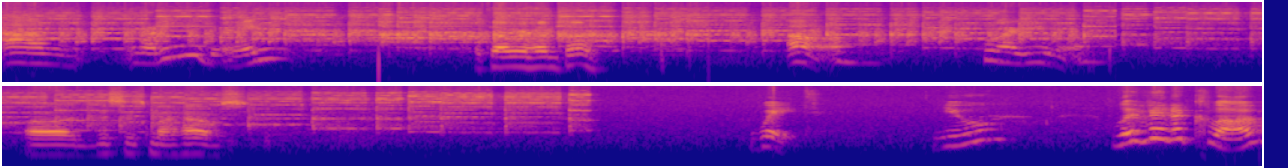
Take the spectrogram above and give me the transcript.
Um, what are you doing? I thought we were having fun. Oh, who are you? Uh, this is my house. Wait, you live in a club?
